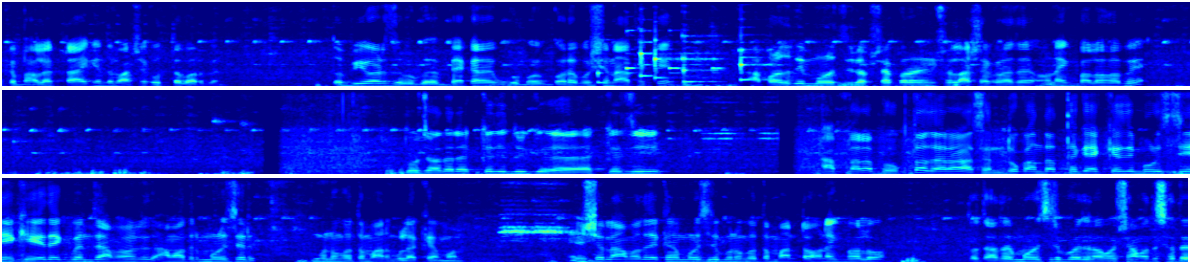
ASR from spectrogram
একটা ভালো একটা আয় কিন্তু মাসে করতে পারবেন। তো ভিউয়ার্স বেকার ঘরে বসে না থেকে আপনারা যদি মরিচের ব্যবসা করেন, ইনশাল্লাহ আশা করা যায় অনেক ভালো হবে। তো যাদের এক কেজি, দুই এক কেজি, আপনারা ভোক্তা যারা আছেন, দোকানদার থেকে এক কেজি মরিচ নিয়ে খেয়ে দেখবেন যে আমাদের আমাদের মরিচের গুণগত মানগুলো কেমন। ইনশাল্লাহ আমাদের এখানে মরিচের গুণগত মানটা অনেক ভালো। তো যাদের মরিচের প্রয়োজন অবশ্যই আমাদের সাথে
